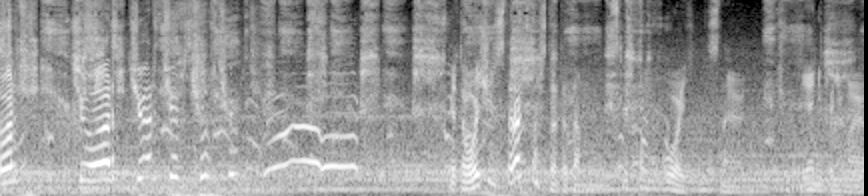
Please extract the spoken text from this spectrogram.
Черт! Черт! Черт! Черт! Черт! Черт! Это очень страшно что-то там. Слишком ой, не знаю. Я не понимаю.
